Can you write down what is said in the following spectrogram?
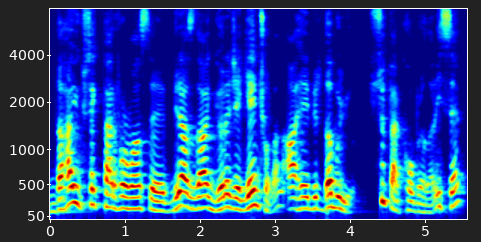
daha yüksek performanslı ve biraz daha görece genç olan AH-1W Süper Kobralar ise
